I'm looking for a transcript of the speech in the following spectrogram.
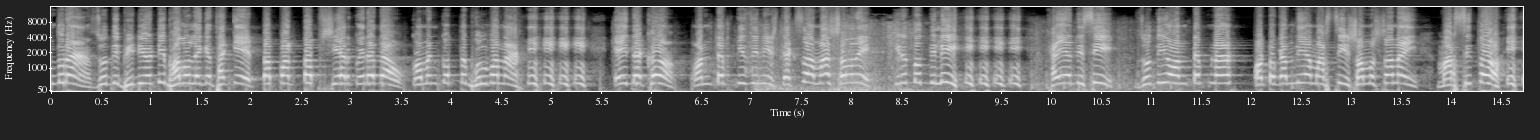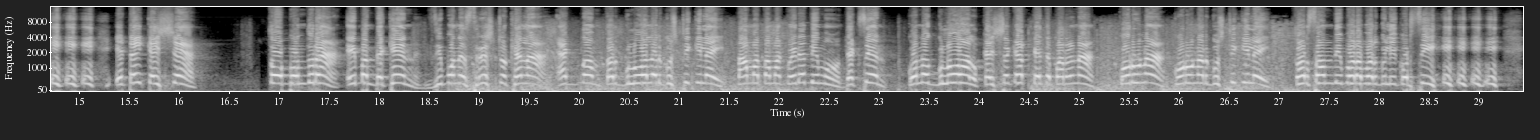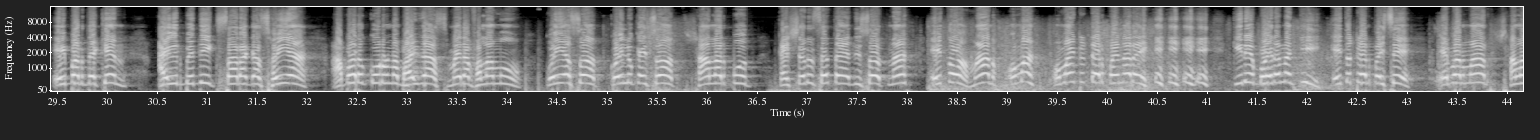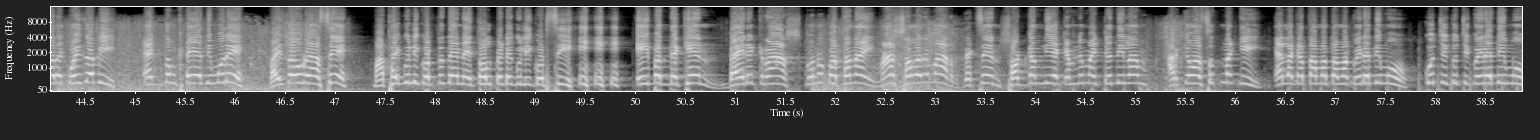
বন্ধুরা, যদি ভিডিওটি ভালো লেগে থাকে, টপ আর টপ শেয়ার করে দাও কমেন্ট করতে ভুলবা না। এই দেখো অন ট্যাপ কি জিনিস? দেখছ আমার সামনে কিরে তো দিলি? খাইয়া দিছি। যদিও অন ট্যাপ না অটোকান দিয়ে মারছি, সমস্যা নাই, মারছি তো। এটাই কাইসা। তো বন্ধুরা, এইবার দেখেন, জীবনে শ্রেষ্ঠ খেলা, একদম তোর গ্লোয়ালের গোষ্ঠী কিলাই, তামা তামা কইরা দিমু। দেখছেন, কোন গ্লোয়াল কাইসা কাট খাইতে পারে না। করুণা, করুণার গোষ্ঠী কিলাই, তোর সান্দি বরাবর গুলি করছি। এইবার দেখেন আয়ুর্বেদিক সারা গাছ হইয়া আবারও করোনা ভাইরাস মাইরা ফালামু। কই আসত কই লুকাইছত? শালার পুত কাইসারে সেতে দিছত না? এই তো, মার ওমা ওমাই তো টের পাই না রে। কি রে বয়রা নাকি? এই তো টের পাইছে। এবার মার, শালারে কই যাবি? একদম খাইয়া দিমু রে। ভাইজাউরে আছে, মাথায় গুলি করতে দেয় নাই, তল পেটে গুলি করছি। এইবার দেখেন ডাইরেক্ট রাশ কোনো কথা নাই। মার, শালারে মার, দেখছেন? শটগান দিয়ে কেমনে মাইটটা দিলাম? আর কেউ আসত নাকি? এলাকা তামা তামা কইরা দিমু, কুচি কুচি কইরা দিমু।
